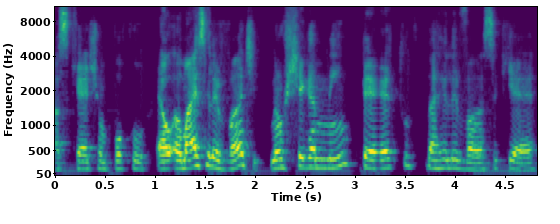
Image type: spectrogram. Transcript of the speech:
basquete é um pouco. É, é, o mais relevante, não chega nem perto da relevância que é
